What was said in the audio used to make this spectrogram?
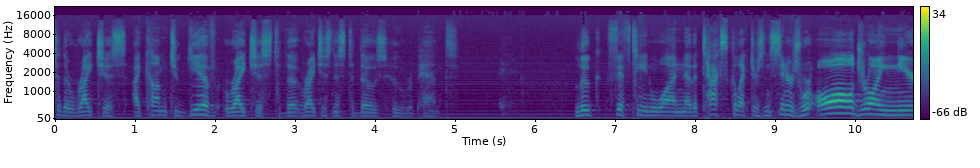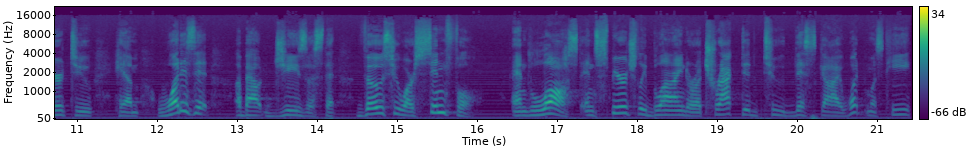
to the righteous, I come to give righteous to the righteousness to those who repent. Luke 15:1 Now the tax collectors and sinners were all drawing near to him. What is it about Jesus that those who are sinful and lost and spiritually blind are attracted to this guy? What must he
